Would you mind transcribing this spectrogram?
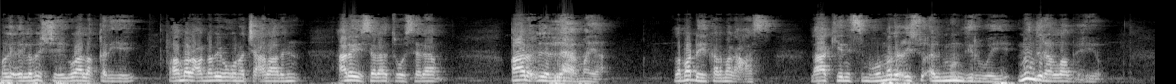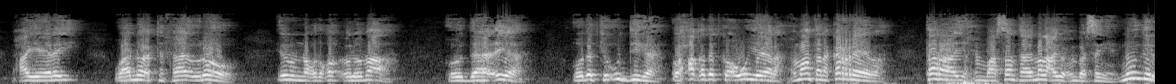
Magacii lama sheegi waa la qariyey. Waa magaca nabiga una jeclaanin. Aleyhi salaatu wasalaam. Qaala wuxuu yihi laa maya. Lama dhihi karo magacaas laakin ismuhu magaciisu almundir weeye. Mundir ha loo bixiyo. Maxaa yeelay waa nooc tafaa-ulaho inuu noqdo qof culamo ah oo daaciya oo dadka u diga oo xaqa dadka ugu yeera xumaantana ka reeba tana ay xumbaarsan tahay magac ayuu xumbaarsan yahay. Mundir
